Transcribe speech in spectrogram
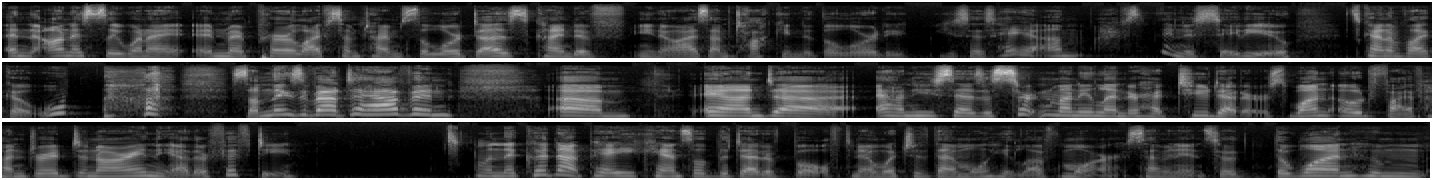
and honestly, when I, in my prayer life, sometimes the Lord does kind of, you know, as I'm talking to the Lord, he, he says, Hey, um, I have something to say to you. It's kind of like a, whoop, something's about to happen. Um, and, uh, and he says, A certain money lender had two debtors. One owed 500 denarii and the other 50. When they could not pay, he canceled the debt of both. Now, which of them will he love more? Simon answered, The one whom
